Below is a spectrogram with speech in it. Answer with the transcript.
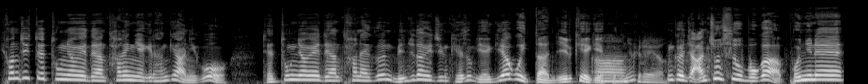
현직 대통령에 대한 탄핵 얘기를 한 게 아니고 대통령에 대한 탄핵은 민주당이 지금 계속 얘기하고 있다. 이제 이렇게 얘기했거든요. 아, 그러니까 이제 안철수 후보가 본인의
